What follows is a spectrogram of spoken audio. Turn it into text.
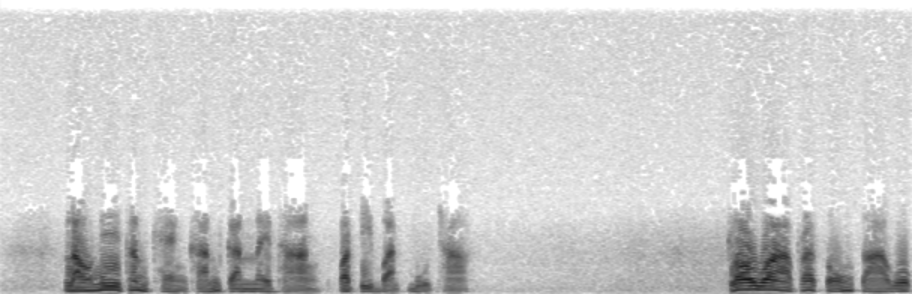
ๆ เหล่านี้ท่านแข่งขันกันในทางปฏิบัติบูชา เพราะว่าพระสงฆ์สาวก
